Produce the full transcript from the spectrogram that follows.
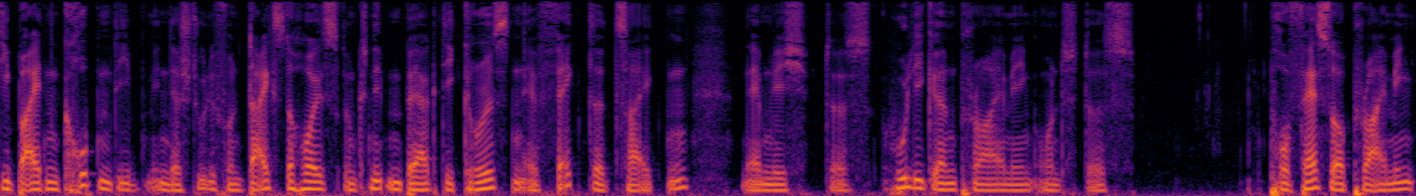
die beiden Gruppen, die in der Studie von Dijksterhuis und Knippenberg die größten Effekte zeigten, nämlich das Hooligan Priming und das Professor Priming,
